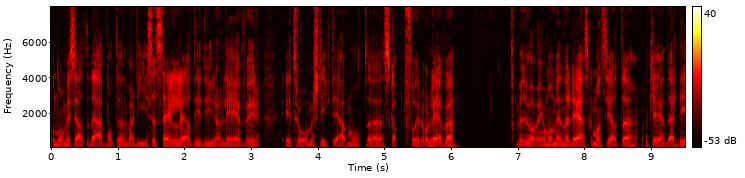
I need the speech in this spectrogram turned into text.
Og noen vil si at det er på en måte en verdi i seg selv, at de dyra lever i tråd med slik de er på en måte skapt for å leve. Men uavhengig om man mener det, skal man si at eh, ok, det er det,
